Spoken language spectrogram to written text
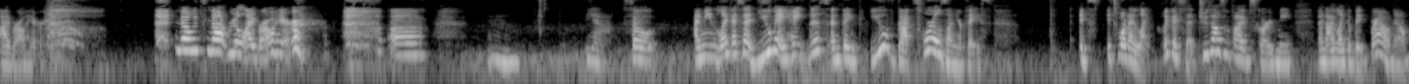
eyebrow hair. no, it's not real eyebrow hair. uh, hmm. yeah, so I mean, like I said, you may hate this and think you've got squirrels on your face. It's it's what I like. Like I said, 2005 scarred me and I like a big brow now.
